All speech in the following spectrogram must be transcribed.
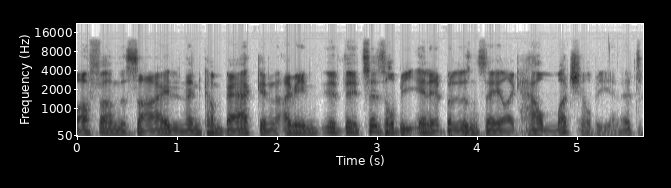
off on the side, and then come back. And I mean, it, it says he'll be in it, but it doesn't say like how much he'll be in it.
